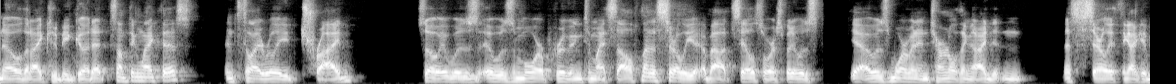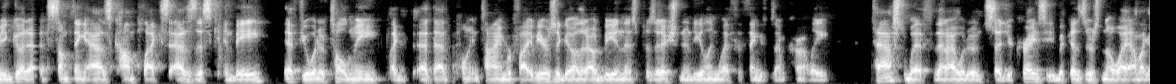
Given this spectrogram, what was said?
know that I could be good at something like this until I really tried. So it was, it was more proving to myself, not necessarily about Salesforce, but it was, yeah, it was more of an internal thing. that I didn't necessarily think I could be good at something as complex as this can be. If you would have told me like at that point in time or five years ago that I would be in this position and dealing with the things I'm currently tasked with, then I would have said you're crazy because there's no way. I'm like,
